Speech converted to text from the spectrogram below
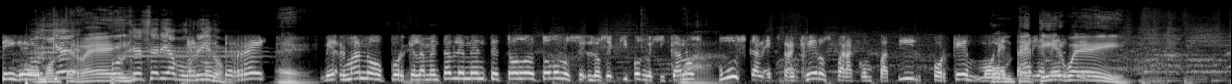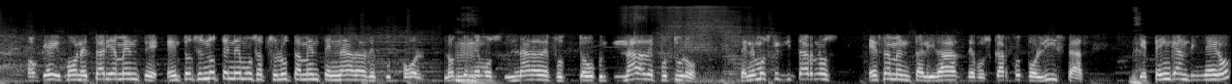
Tigres, ¿Por qué? Monterrey. ¿Por qué sería en aburrido? Monterrey. Eh, Mi hermano, porque lamentablemente todo, todos los, los equipos mexicanos Wow. buscan extranjeros para competir. ¿Por qué? Monetariamente. güey. Ok, monetariamente. Entonces no tenemos absolutamente nada de fútbol. No Mm. tenemos nada de, futu- nada de futuro. Tenemos que quitarnos esa mentalidad de buscar futbolistas que tengan dinero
